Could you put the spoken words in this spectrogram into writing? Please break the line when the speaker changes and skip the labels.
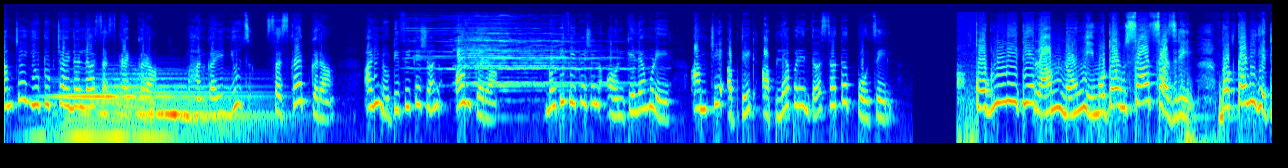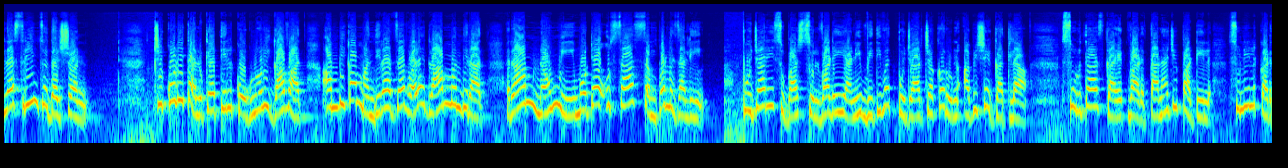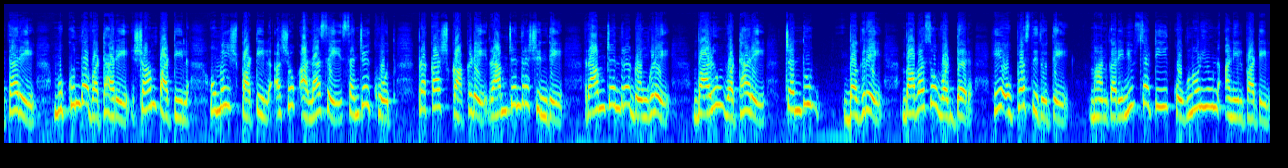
आमच्या यूट्यूब चॅनलला सबस्क्राईब करा. महानकारी न्यूज सबस्क्राईब करा आणि नोटिफिकेशन ऑन करा. नोटिफिकेशन ऑन केल्यामुळे आमचे अपडेट आपल्यापर्यंत सतत पोहोचेल. कोगनोळी येथे रामनवमी मोठ्या उत्साहात साजरी. भक्तांनी घेतलं श्रींचं दर्शन. चिकोडी तालुक्यातील कोगनोळी गावात अंबिका मंदिराजवळ राम मंदिरात रामनवमी मोठ्या उत्साहात संपन्न झाली. पुजारी सुभाष सुलवाडे यांनी विधिवत पूजार्चा करून अभिषेक घातला. सुरदास गायकवाड तानाजी पाटील सुनील कडतारे मुकुंद वठारे श्याम पाटील उमेश पाटील अशोक आलासे संजय खोत प्रकाश काकडे रामचंद्र शिंदे रामचंद्र डोंगळे बाळू वठारे चंदू बगरे बाबासो वड्डर हे उपस्थित होते. महानकारी न्यूजसाठी कोगनोळीहून अनिल पाटील.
